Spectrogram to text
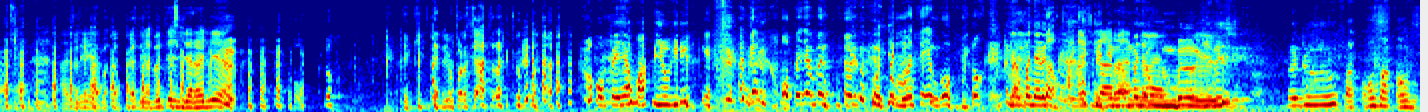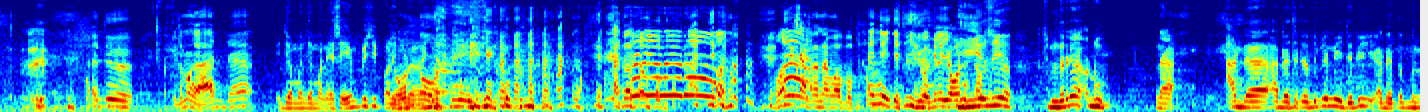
Aneh, aneh banget ya sejarahnya. ya. goblok kita dari perkara cuma OP-nya fuck you gitu. enggak OP-nya bener temennya yang goblok Kenapa nyari bikin namanya umbel umbel. gitu? Aduh, fuck off, fuck off. aduh itu mah nggak ada Zaman-zaman SMP sih paling Yono. banyak nih. karena nama bapaknya Iya karena nama bapaknya jadi dipanggil Yono iya sih ya. Sebenarnya aduh. Nah, ada ada cerita juga nih. Jadi ada temen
